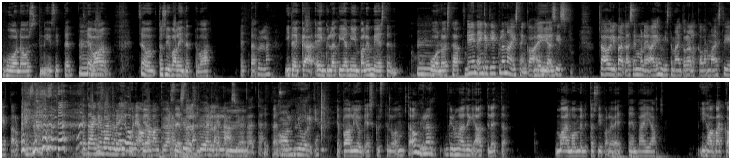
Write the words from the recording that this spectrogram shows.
huonous, niin sitten mm. se vaan, se on tosi valitettavaa, että Kyllä. itsekään en kyllä tiedä niin paljon miesten mm. huonoista. En, enkä tiedä kyllä naistenkaan. Niin. Enkä siis, tää on ylipäätään semmoinen aihe, mistä mä en todellakaan varmaan edes tiedä tarpeeksi. Ja tääkin on vähän tämmöinen ikuinen oravan pyörä, Sepä missä se, pyöritellään kyllä. asioita. Että... Se. on, juurikin. Ja paljon keskustelua, mutta on kyllä, kyllä mä jotenkin ajattelen, että maailma on mennyt tosi paljon eteenpäin ja ihan vaikka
